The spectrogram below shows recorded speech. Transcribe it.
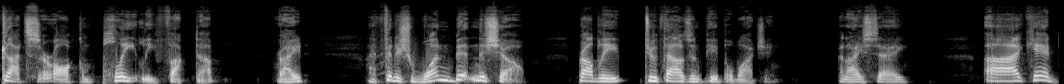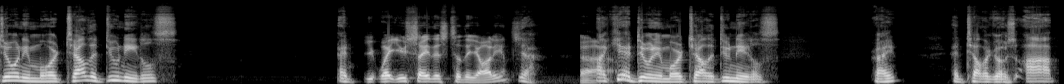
guts are all completely fucked up, right? I finish one bit in the show, probably 2,000 people watching. And I say, uh, I can't do anymore. Teller, do needles. You, wait, you say this to the audience? Yeah. Uh, I can't do anymore. Teller, do needles. Right? And Teller goes, ah.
